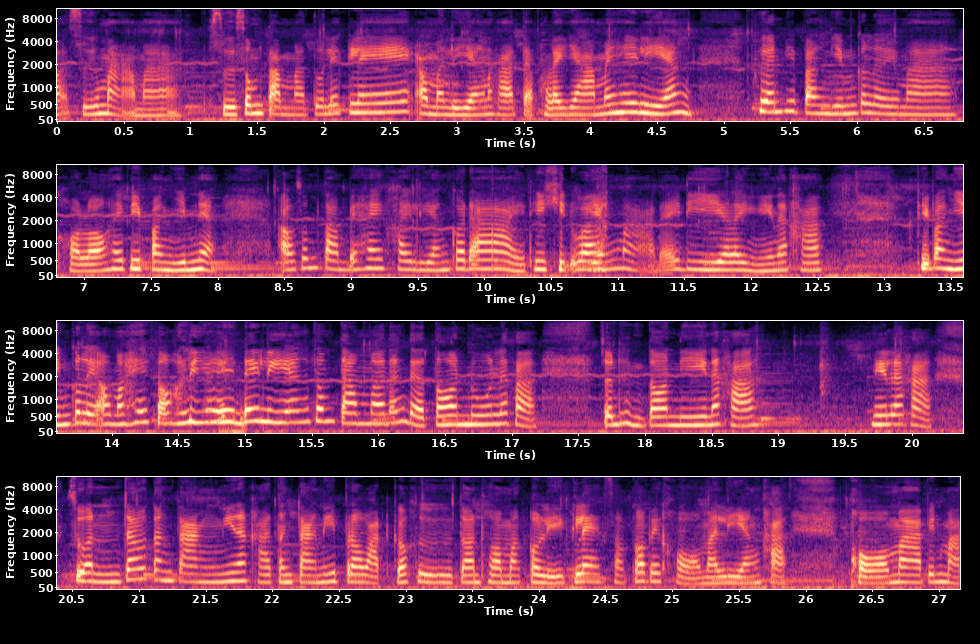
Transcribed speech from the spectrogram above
อะซื้อหมามา ซื้อส้มตำมาตัวเล็ก ๆ เอามาเลี้ยงนะคะ แต่ภรรยาไม่ให้เลี้ยง เพื่อนพี่ปังยิ้มก็เลยมา ขอร้องให้พี่ปังยิ้มเนี่ยเอาส้มตำไปให้ใครเลี้ยงก็ได้ ที่คิดว่าเลี้ยงหมาได้ดีอะไรอย่างนี้นะคะ พี่บางยิ้มก็เลยเอามาให้ซอเลี้ยงได้เลี้ยงส้มตำมาตั้งแต่ตอนนู้นเลยค่ะ จนถึงตอนนี้นะคะ นี่แหละค่ะ ส่วนเจ้าต่างๆนี่นะคะ ต่างๆ นี่ประวัติก็คือตอนทัวร์มาเกาหลีแรกซอก็ไปขอมาเลี้ยงค่ะ ขอมาเป็นหมา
